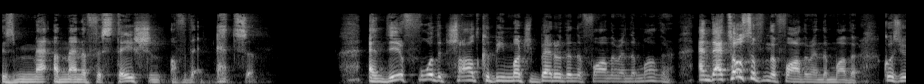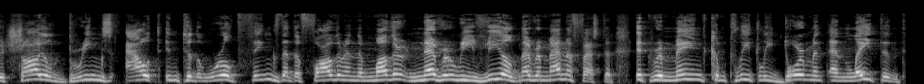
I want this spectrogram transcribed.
is ma- a manifestation of the etzem. And therefore the child could be much better than the father and the mother. And that's also from the father and the mother. Because your child brings out into the world things that the father and the mother never revealed, never manifested. It remained completely dormant and latent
